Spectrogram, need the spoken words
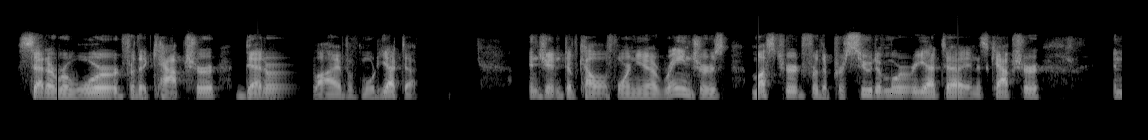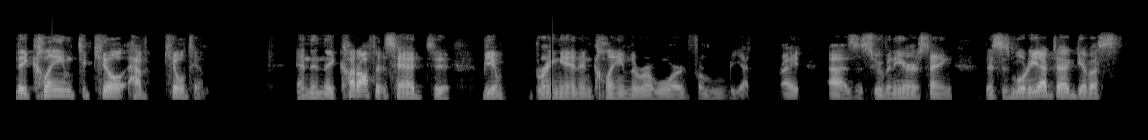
set a reward for the capture, dead or alive, of Murrieta. Contingent of California Rangers mustered for the pursuit of Murrieta and his capture, and they claimed to kill have killed him. And then they cut off his head to be able to bring in and claim the reward from Murrieta, right? As a souvenir saying, this is Murrieta, give us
